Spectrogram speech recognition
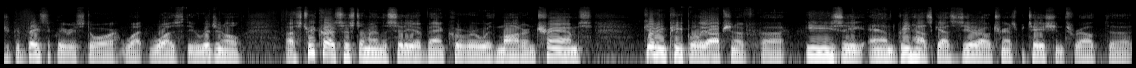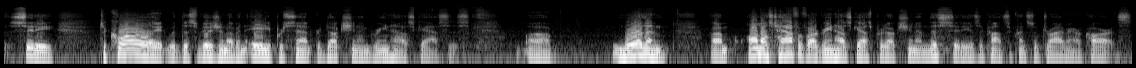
you could basically restore what was the original uh, streetcar system in the city of Vancouver with modern trams, giving people the option of uh, easy and greenhouse gas zero transportation throughout the city to correlate with this vision of an 80% reduction in greenhouse gases. Uh, more than um, almost half of our greenhouse gas production in this city is a consequence of driving our cars.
